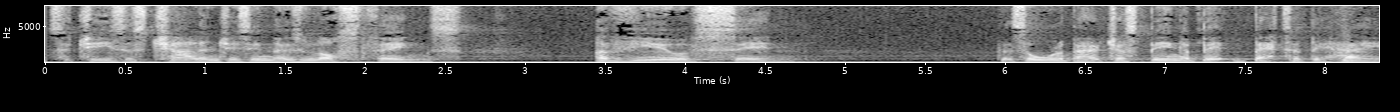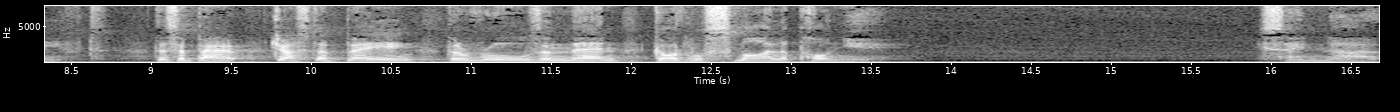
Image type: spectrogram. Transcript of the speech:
So Jesus challenges in those lost things a view of sin that's all about just being a bit better behaved, that's about just obeying the rules and then God will smile upon you. He's saying, no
